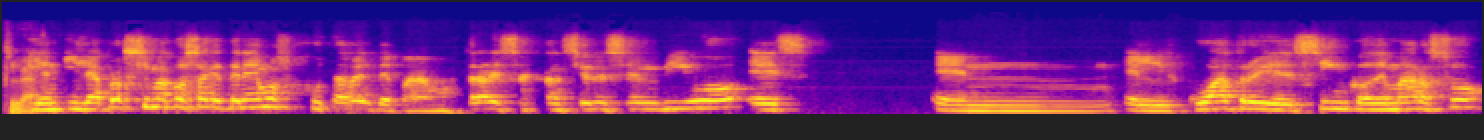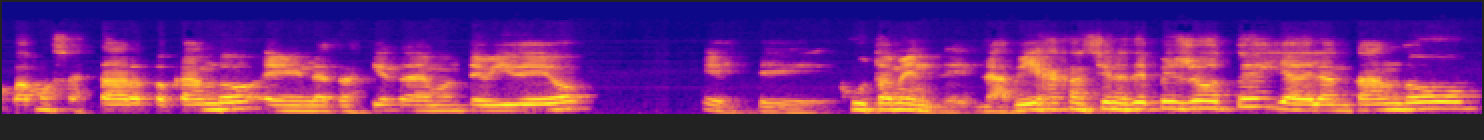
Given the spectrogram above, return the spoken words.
Claro. Y, y, la próxima cosa que tenemos, justamente para mostrar esas canciones en vivo, es en el 4 y el 5 de marzo, vamos a estar tocando en la trastienda de Montevideo este, justamente las viejas canciones de Peyote y adelantando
